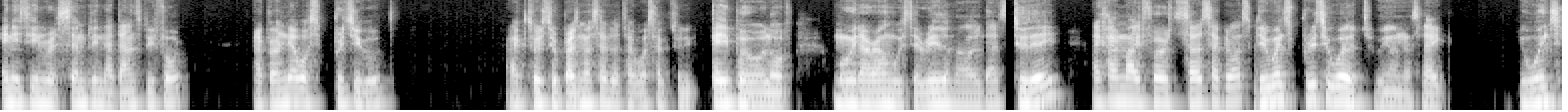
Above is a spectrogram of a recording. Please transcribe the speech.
anything resembling a dance before. Apparently, I was pretty good. I actually surprised myself that I was actually capable of moving around with the rhythm and all that. Today, I had my first salsa class. It went pretty well, to be honest. Like, it went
